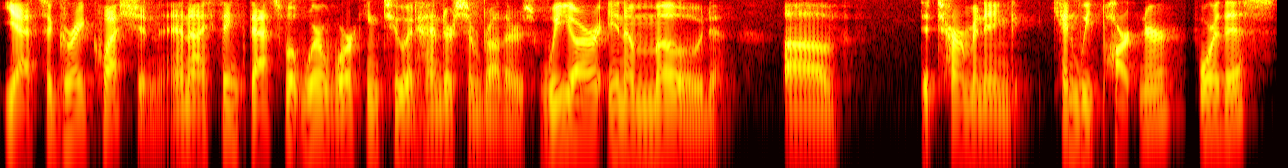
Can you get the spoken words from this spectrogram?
Yeah, it's a great question, and I think that's what we're working to at Henderson Brothers. We are in a mode of determining can we partner for this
